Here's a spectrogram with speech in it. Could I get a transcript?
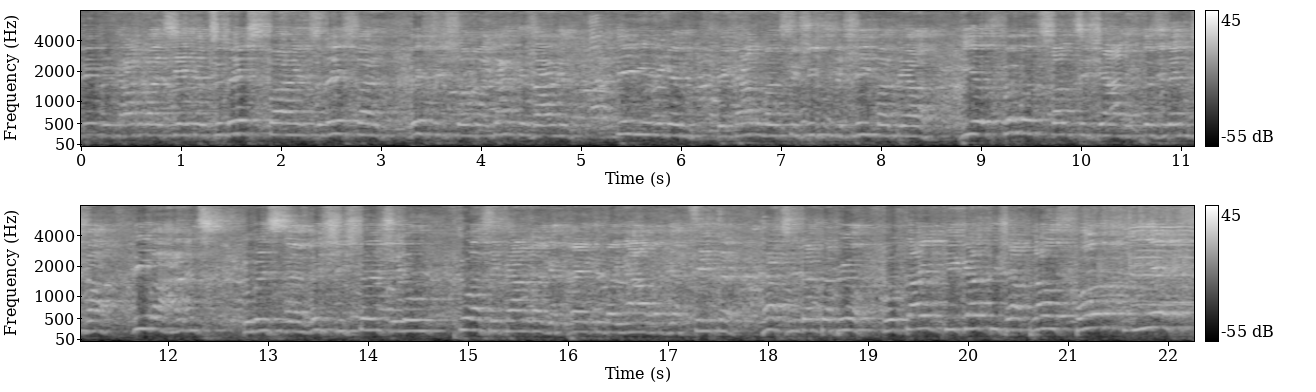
Liebe Karnevalsjäger, zunächst mal, zunächst mal möchte ich noch mal Danke sagen an denjenigen, der Karnevalsgeschichte geschrieben hat, der hier 25 Jahre Präsident war. Lieber Hans, du bist äh, richtig stolzer Jung, du hast den Karneval geprägt über Jahre und Jahrzehnte. Herzlichen Dank dafür und dein gigantischer Applaus kommt jetzt!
